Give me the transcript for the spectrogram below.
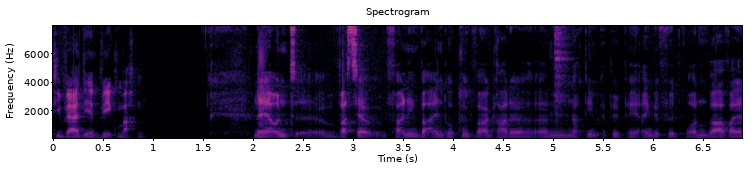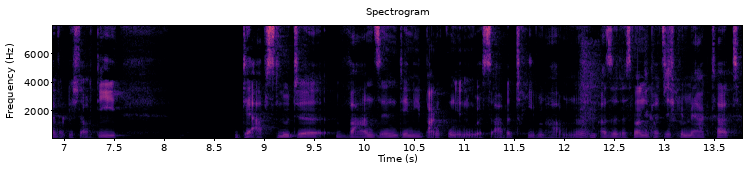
die werden ihren Weg machen. Naja, und äh, was ja vor allen Dingen beeindruckend war, gerade ähm, nachdem Apple Pay eingeführt worden war, war ja wirklich auch die, der absolute Wahnsinn, den die Banken in den USA betrieben haben. Ne? Also, dass man plötzlich gemerkt hat,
